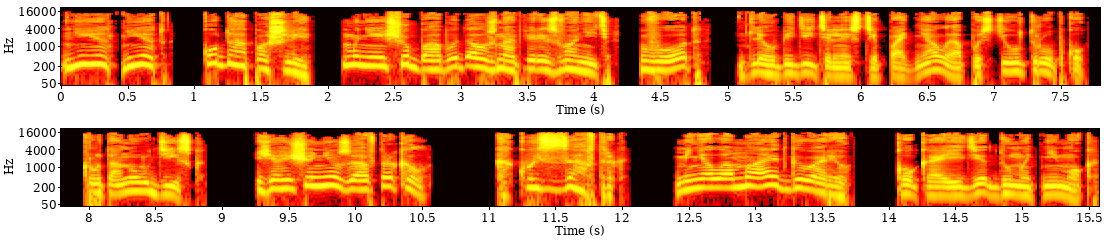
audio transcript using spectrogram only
«Нет, нет, куда пошли? Мне еще баба должна перезвонить. Вот». Для убедительности поднял и опустил трубку, крутанул диск. «Я еще не завтракал». «Какой завтрак? Меня ломает, говорю». Кока о еде думать не мог.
